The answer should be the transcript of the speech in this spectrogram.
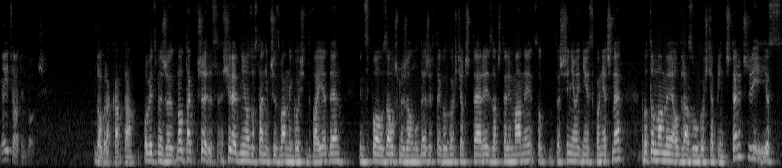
No i co o tym powiesz? Dobra karta. Powiedzmy, że no tak przy, średnio zostanie przyzwany gość 2-1, więc po, załóżmy, że on uderzy w tego gościa 4 za 4 many, co też się nie, nie jest konieczne, no to mamy od razu gościa 5-4, czyli jest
